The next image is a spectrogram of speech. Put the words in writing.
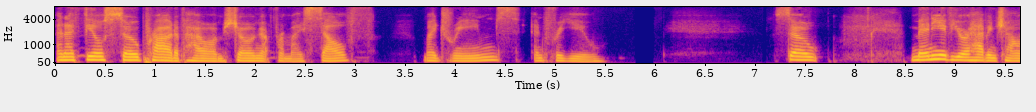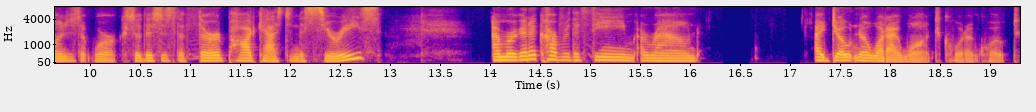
And I feel so proud of how I'm showing up for myself, my dreams, and for you. So, Many of you are having challenges at work. So, this is the third podcast in the series. And we're going to cover the theme around I don't know what I want, quote unquote,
